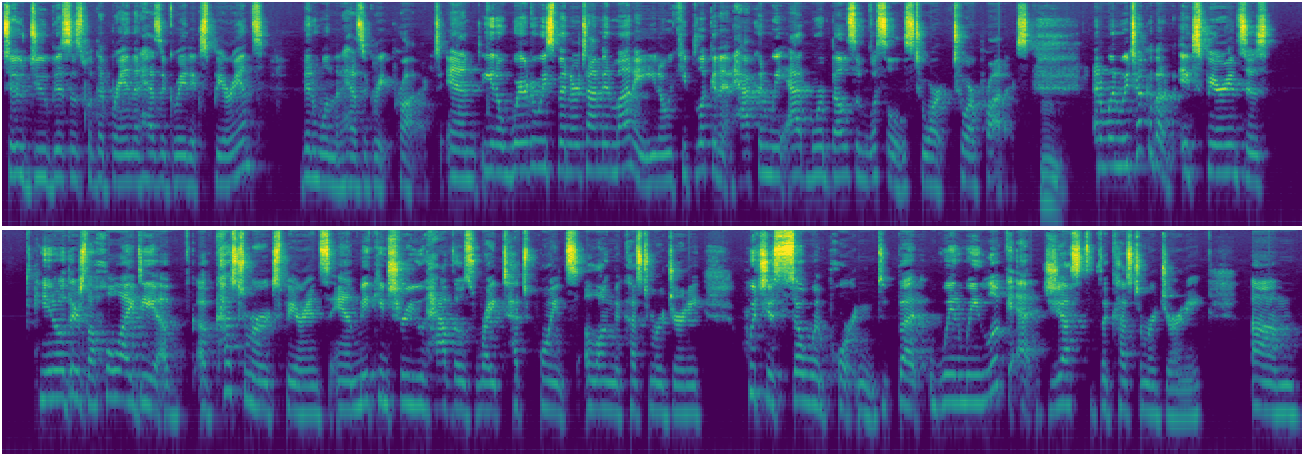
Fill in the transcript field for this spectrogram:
to do business with a brand that has a great experience than one that has a great product. And you know, where do we spend our time and money? You know, we keep looking at how can we add more bells and whistles to our to our products. Hmm. And when we talk about experiences, you know, there's the whole idea of, of customer experience and making sure you have those right touch points along the customer journey, which is so important. But when we look at just the customer journey, um,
